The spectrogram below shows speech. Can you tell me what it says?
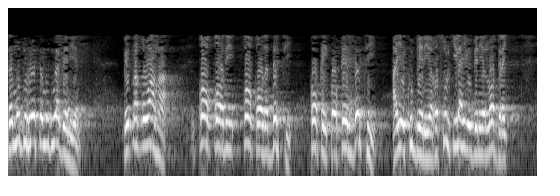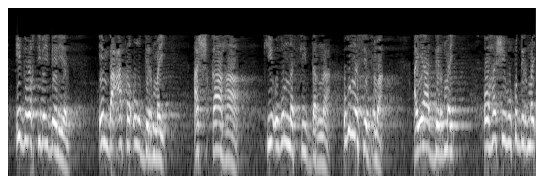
Samuudu reer samuud waa beeniyeen. Bidaqwaaha qooqoodii qooqooda dartii qooqay qooqeen dartii ayay ku beeniyeen. Rasuulki ilaahay bay beeniyeen loo diray. Id wakti bay beeniyeen. In bacasa uu dirmay ashqaahaa kii ugu nasiib darnaa ugu nasiib xumaa ayaa dirmay oo hashii buu ku dirmay.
